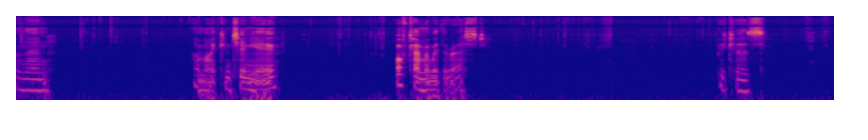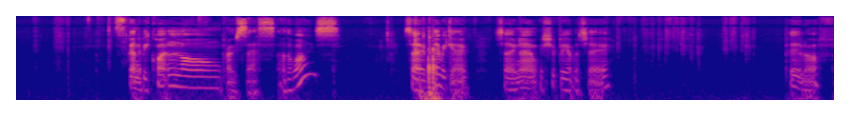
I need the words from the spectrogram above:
and then I might continue off camera with the rest because it's going to be quite a long process otherwise. So there we go. So now we should be able to peel off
